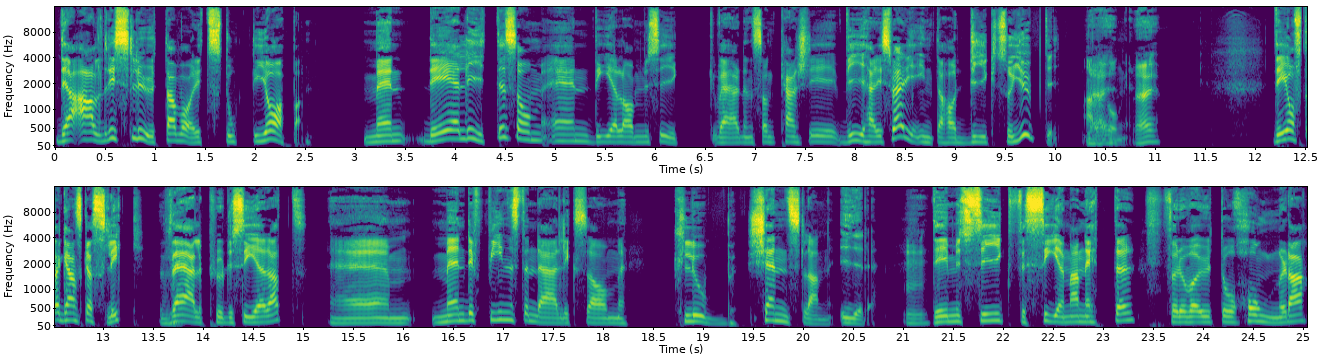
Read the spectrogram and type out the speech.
Det har aldrig slutat varit stort i Japan. Men det är lite som en del av musikvärlden som kanske vi här i Sverige inte har dykt så djupt i alla nej, gånger. Nej. Det är ofta ganska slick, välproducerat. ehm, men det finns den där liksom klubbkänslan i det. Mm. Det är musik för sena nätter, för att vara ute och hångla.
